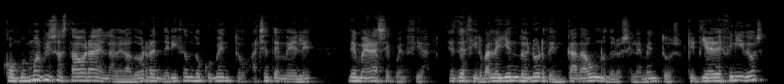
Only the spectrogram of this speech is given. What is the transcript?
Como hemos visto hasta ahora, el navegador renderiza un documento HTML de manera secuencial, es decir, va leyendo en orden cada uno de los elementos que tiene definidos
